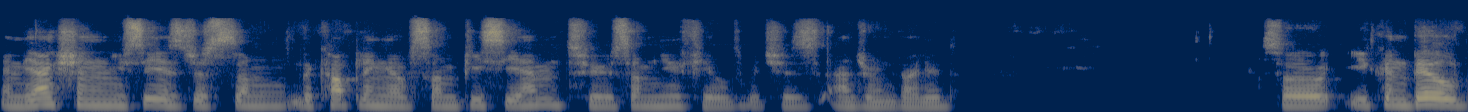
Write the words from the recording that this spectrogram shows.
And the action you see is just some the coupling of some PCM to some new field, which is adjoint valued. So you can build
